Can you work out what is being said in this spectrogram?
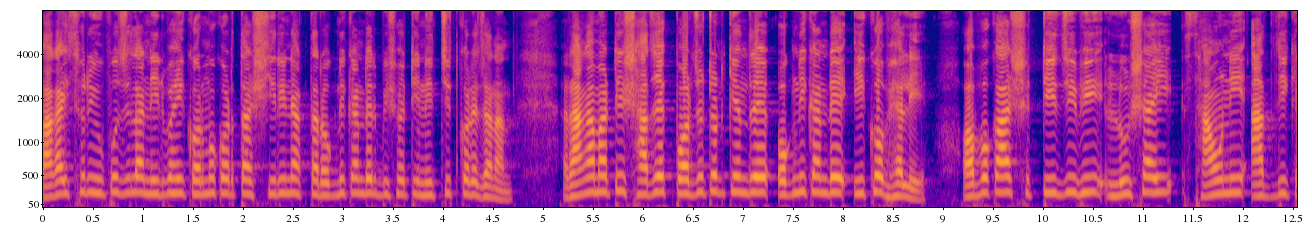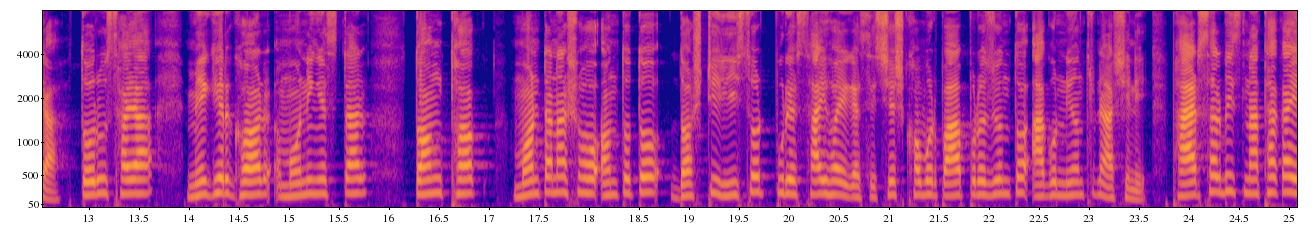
বাগাইছড়ি উপজেলা নির্বাহী কর্মকর্তা শিরিন আক্তার অগ্নিকাণ্ডের বিষয়টি নিশ্চিত করে জানান। রাঙামাটির সাজেক পর্যটন কেন্দ্রে অগ্নিকাণ্ডে ইকো ভ্যালি। অবকাশ টিজিভি লুসাই সাউনি আদ্রিকা, তরুছায়া, মেঘের ঘর, মর্নিং স্টার, তংথক মন্টানা সহ অন্তত দশটি রিসোর্ট পুরে ছাই হয়ে গেছে। শেষ খবর পাওয়া পর্যন্ত আগুন নিয়ন্ত্রণে আসেনি। ফায়ার সার্ভিস না থাকায়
